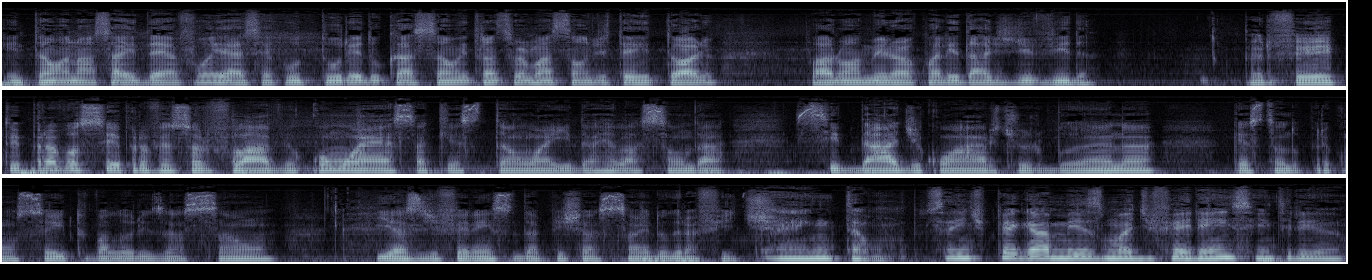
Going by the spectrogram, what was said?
Então a nossa ideia foi essa, é cultura, educação e transformação de território para uma melhor qualidade de vida. Perfeito. E para você, professor Flávio, como é essa questão aí da relação da cidade com a arte urbana, questão do preconceito, valorização e as diferenças da pichação e do grafite? É, então, se a gente pegar mesmo a diferença entre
